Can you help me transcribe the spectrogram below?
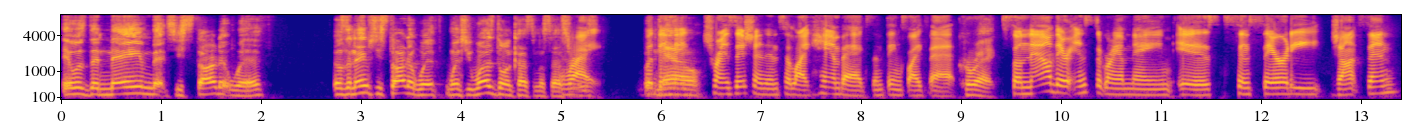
It was the name that she started with. It was the name she started with when she was doing custom accessories. Right. But But then now- they transitioned into like handbags and things like that. Correct. So now their Instagram name is Sincerity Johnson.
